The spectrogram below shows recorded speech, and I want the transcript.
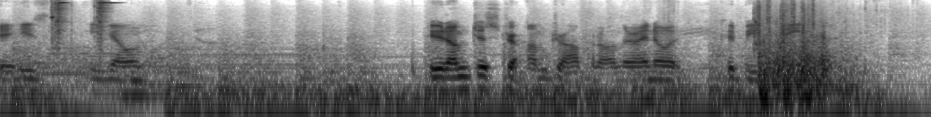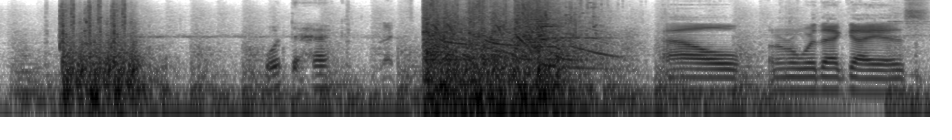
Okay, he's he's going. Dude, I'm just dro- I'm dropping on there. I know it could be dangerous. What the heck? Ow. I don't know where that guy is.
